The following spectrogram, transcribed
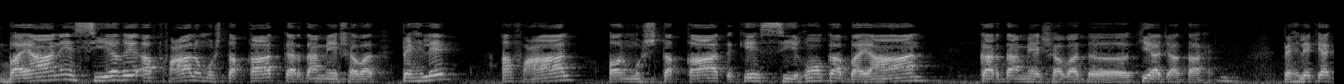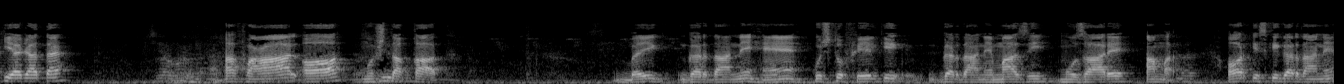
بیان سیغ افعال و مشتقات کردہ میں شود پہلے افعال اور مشتقات کے سیغوں کا بیان کردہ میں شود کیا جاتا ہے۔ پہلے کیا کیا جاتا ہے؟ افعال اور مشتقات۔ بھائی گردانے ہیں، کچھ تو فیل کی گردانے، ماضی مزارے امر۔ اور کس کی گردانے؟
